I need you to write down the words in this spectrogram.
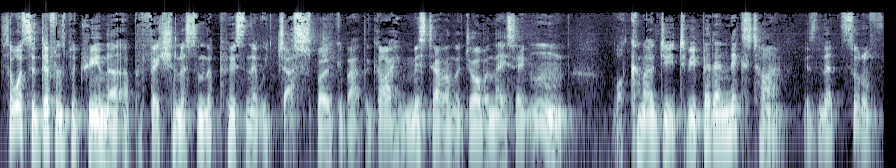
So, what's the difference between a perfectionist and the person that we just spoke about, the guy who missed out on the job, and they say, "Hmm, what can I do to be better next time?" Isn't that sort of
